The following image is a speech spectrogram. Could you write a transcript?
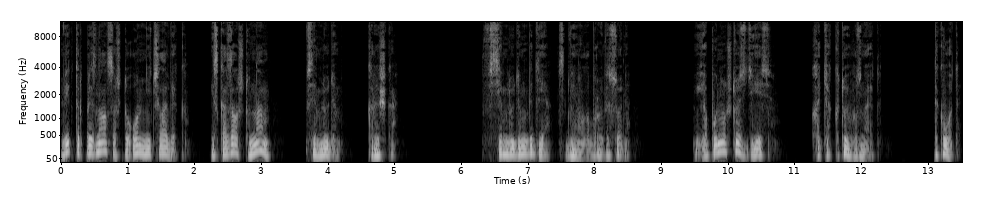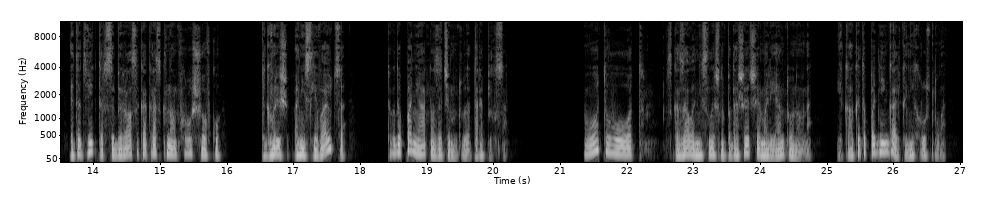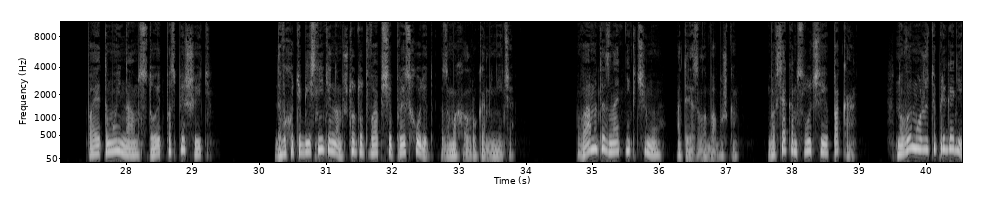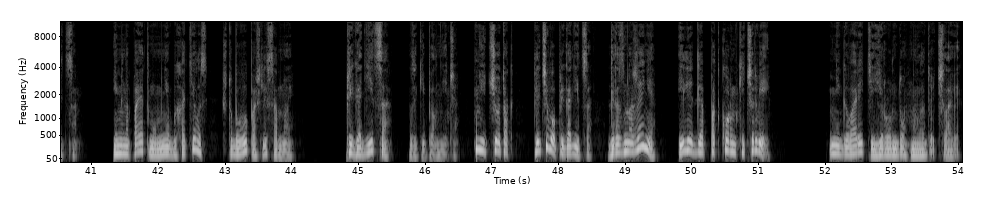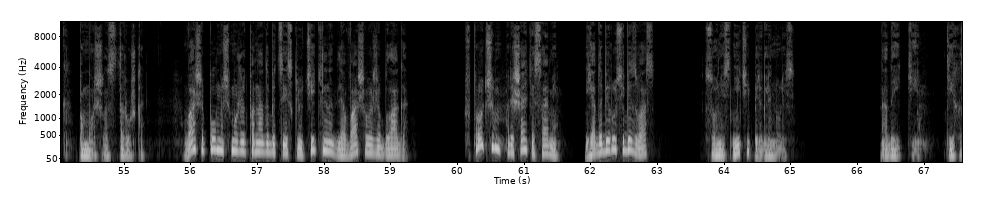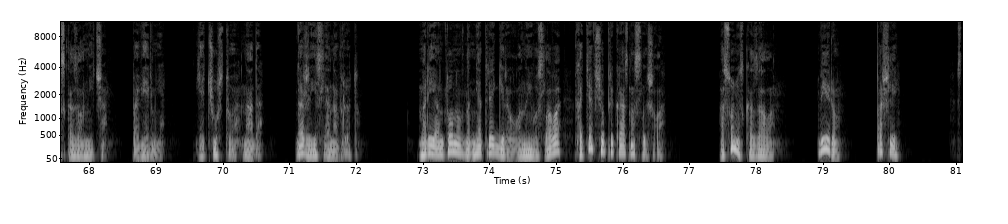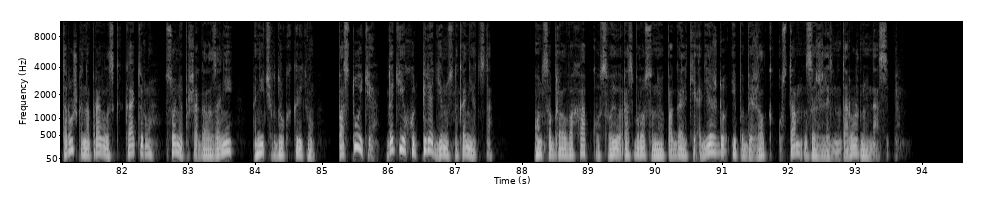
Виктор признался, что он не человек. И сказал, что нам, всем людям, крышка. «Всем людям где?» — сдвинула брови Соня. «Я понял, что здесь. Хотя кто его знает?» «Так вот, этот Виктор собирался как раз к нам в Хрущевку. Ты говоришь, они сливаются? Тогда понятно, зачем он туда торопился». «Вот-вот», — сказала неслышно подошедшая Мария Антоновна. И как это под ней галька не хрустнула. «Поэтому и нам стоит поспешить». «Да вы хоть объясните нам, что тут вообще происходит?» — замахал руками Нича. «Вам это знать ни к чему», — отрезала бабушка. «Во всяком случае, пока. Но вы можете пригодиться. Именно поэтому мне бы хотелось, чтобы вы пошли со мной». «Пригодится?» — закипел Нича. «Ничего так! Для чего пригодится? Для размножения? Или для подкормки червей?» «Не говорите ерунду, молодой человек», — поморщилась старушка. «Ваша помощь может понадобиться исключительно для вашего же блага. Впрочем, решайте сами. Я доберусь и без вас». Соня с Ничей переглянулись. «Надо идти», — тихо сказал Нича. «Поверь мне, я чувствую, надо, даже если она врет». Мария Антоновна не отреагировала на его слова, хотя все прекрасно слышала. А Соня сказала, «Верю, Пошли. Старушка направилась к катеру, Соня пошагала за ней, а Нича вдруг крикнул «Постойте! Дайте я хоть переоденусь наконец-то!» Он собрал в охапку свою разбросанную по гальке одежду и побежал к кустам за железнодорожную насыпь.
